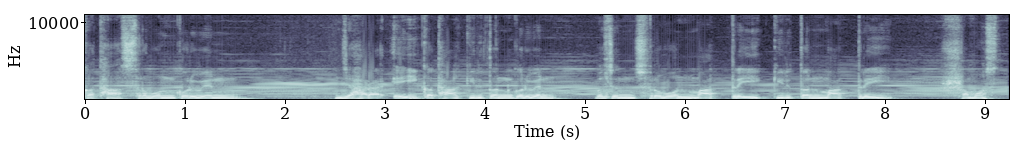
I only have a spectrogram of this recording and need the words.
কথা শ্রবণ করবেন, যাহারা এই কথা কীর্তন করবেন, বলছেন শ্রবণ মাত্রেই, কীর্তন মাত্রেই সমস্ত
